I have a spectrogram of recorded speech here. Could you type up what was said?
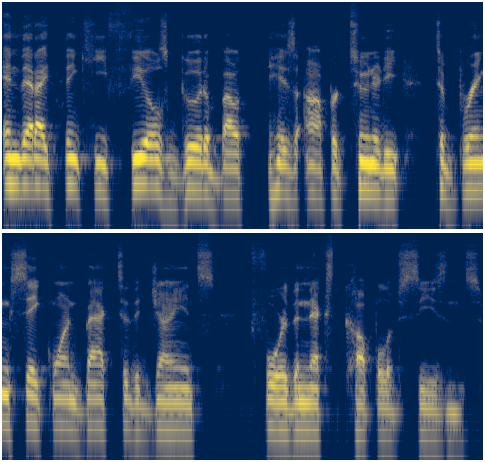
and that I think he feels good about his opportunity to bring Saquon back to the Giants for the next couple of seasons.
